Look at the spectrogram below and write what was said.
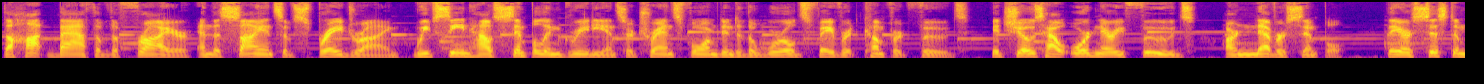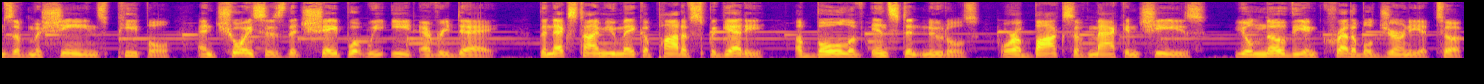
the hot bath of the fryer, and the science of spray drying, we've seen how simple ingredients are transformed into the world's favorite comfort foods. It shows how ordinary foods are never simple. They are systems of machines, people, and choices that shape what we eat every day. The next time you make a pot of spaghetti, a bowl of instant noodles, or a box of mac and cheese, you'll know the incredible journey it took.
